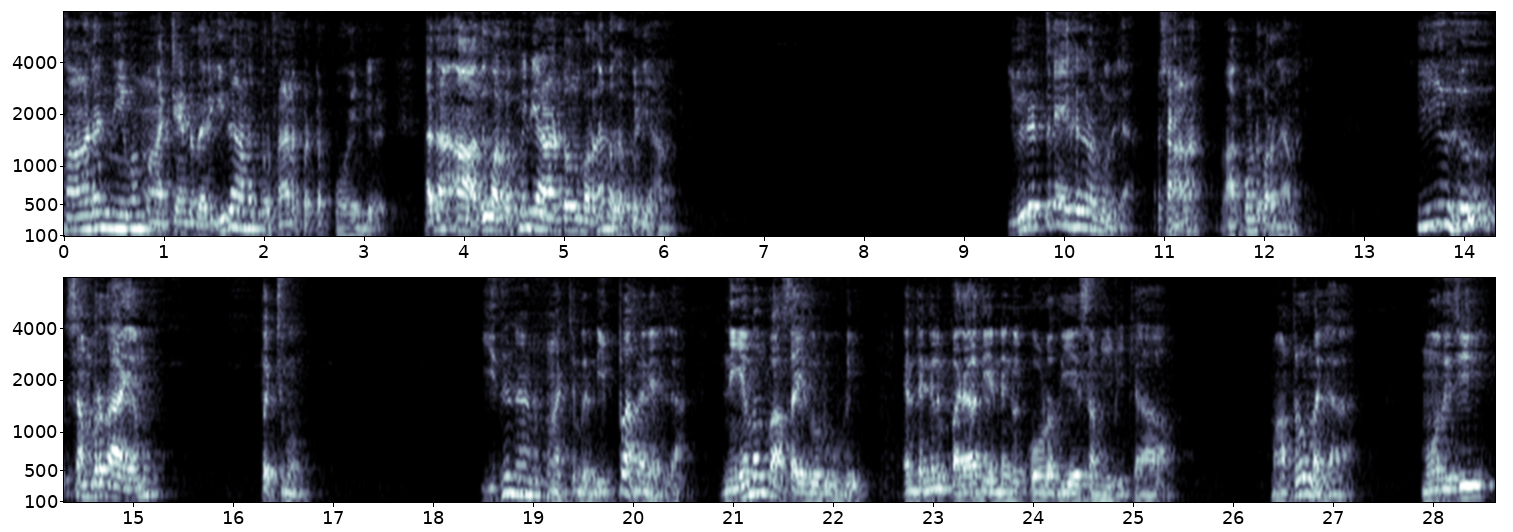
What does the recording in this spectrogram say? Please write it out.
കാടൻ നിയമം മാറ്റേണ്ടതല്ല ഇതാണ് പ്രധാനപ്പെട്ട പോയിന്റുകൾ. അതാ ആ അത് വകപ്പിന്റെ ആണ് കേട്ടോ എന്ന് പറഞ്ഞാൽ വകപ്പിന്റെ ആണ് ഇവരുടെ അടുത്ത് രേഖകളൊന്നുമില്ല. പക്ഷെ ആ വാക്കുകൊണ്ട് പറഞ്ഞാൽ മതി. ഈ ഒരു സമ്പ്രദായം പറ്റുമോ? ഇതിനാണ് മാറ്റം വരുന്നത്. ഇപ്പം അങ്ങനെയല്ല. നിയമം പാസ്സായതോടുകൂടി എന്തെങ്കിലും പരാതി ഉണ്ടെങ്കിൽ കോടതിയെ സമീപിക്കാം. മാത്രവുമല്ല മോദിജി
